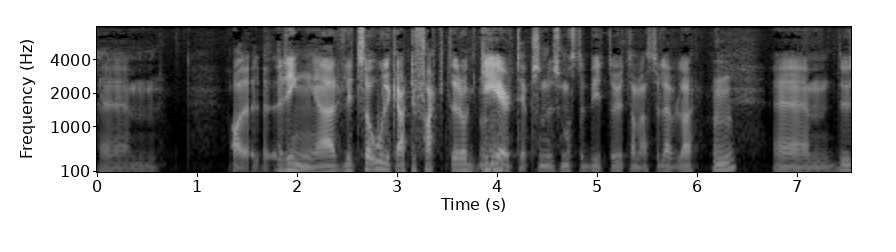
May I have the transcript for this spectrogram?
ehm, ja, ringar, lite så olika artefakter och gear typ som du måste byta ut medan du levlar. Mm. Ehm, du,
